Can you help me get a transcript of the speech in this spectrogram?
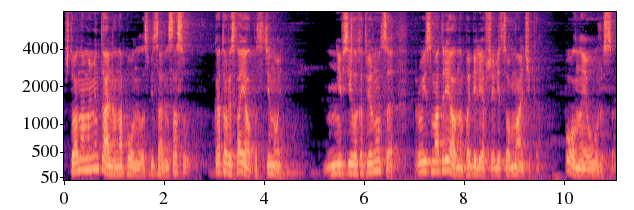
что она моментально наполнила специальный сосуд, который стоял под стеной. Не в силах отвернуться, Руи смотрел на побелевшее лицо мальчика, полное ужаса.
